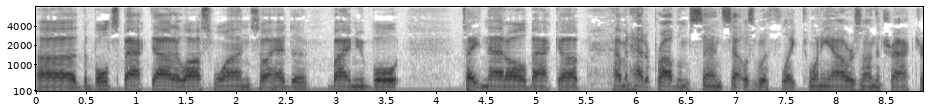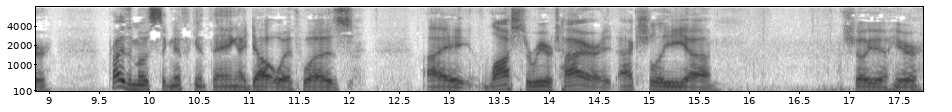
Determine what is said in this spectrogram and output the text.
Uh, the bolts backed out. I lost one, so I had to buy a new bolt. Tighten that all back up. Haven't had a problem since. That was with like 20 hours on the tractor. Probably the most significant thing I dealt with was I lost a rear tire. It actually, uh, I'll show you here,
